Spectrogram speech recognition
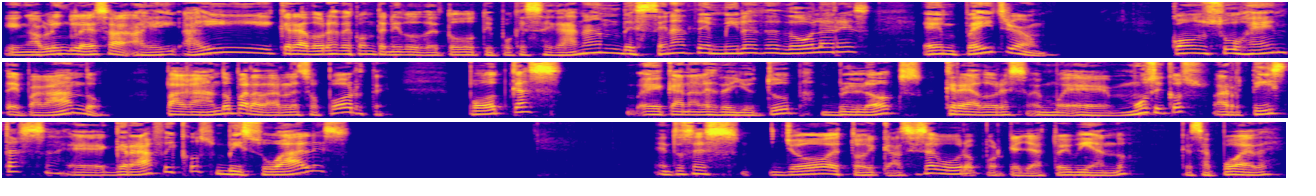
y en habla inglesa, hay creadores de contenido de todo tipo que se ganan decenas de miles de dólares en Patreon con su gente pagando pagando para darle soporte. Podcasts, eh, canales de YouTube, blogs, creadores, eh, eh, músicos, artistas, gráficos, visuales. Entonces, yo estoy casi seguro, porque ya estoy viendo que se puede,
